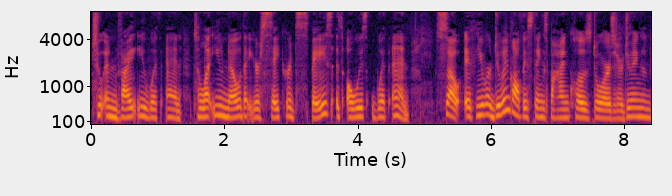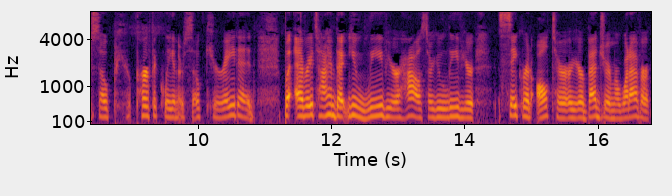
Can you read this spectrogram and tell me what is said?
to invite you within, to let you know that your sacred space is always within. So, if you are doing all these things behind closed doors and you're doing them so perfectly and they're so curated, but every time that you leave your house or you leave your sacred altar or your bedroom or whatever,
